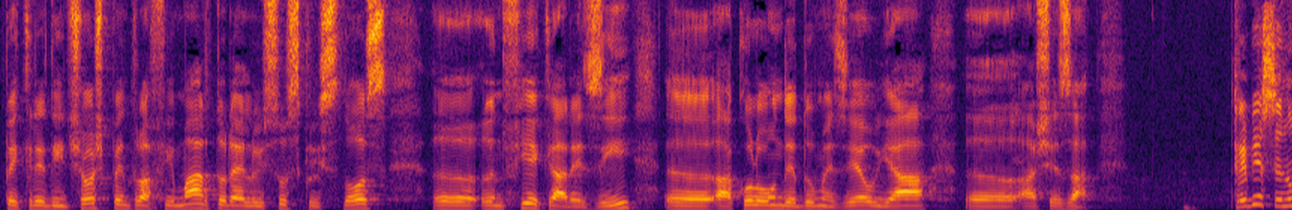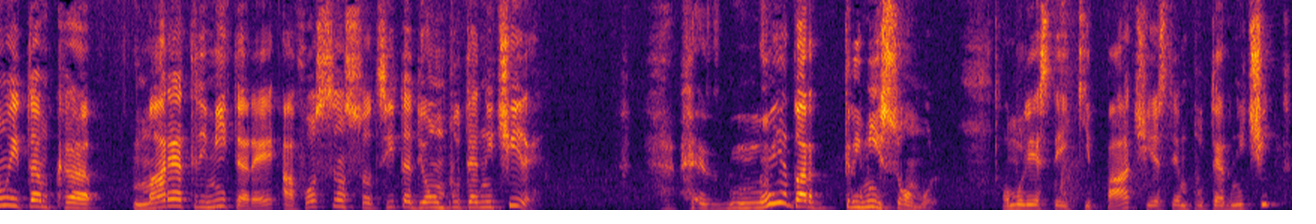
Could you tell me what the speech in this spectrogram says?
pe credincioși pentru a fi martori ai lui Iisus Hristos Uh, în fiecare zi uh, acolo unde Dumnezeu i-a uh, așezat. Trebuie să nu uităm că marea trimitere a fost însoțită de o împuternicire. Nu e doar trimis omul. Omul este echipat și este împuternicit.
